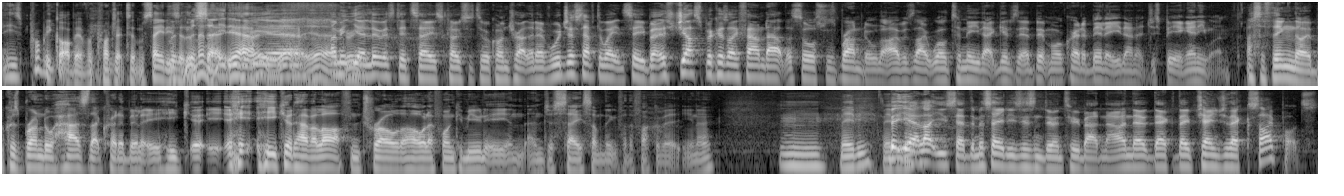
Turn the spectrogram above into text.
he's probably got a bit of a project at Mercedes With at the Mercedes, minute. Yeah. right? yeah, yeah, I mean, yeah. Lewis did say he's closer to a contract than ever. We'll just have to wait and see. But it's just because I found out the source was Brundle that I was like, well, to me, that gives it a bit more credibility than it just being anyone. That's the thing, though, because Brundle has that credibility. He uh, he, he could have a laugh and troll the whole F1 community and, and just say something for the fuck of it, you know? Mm. Maybe. maybe but yeah, not. like you said, the Mercedes isn't doing too bad now, and they're, they're, they've changed their side pods.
